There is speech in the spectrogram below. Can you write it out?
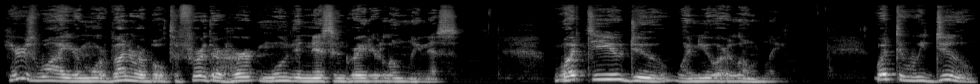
Here's why you're more vulnerable to further hurt, woundedness, and greater loneliness. What do you do when you are lonely? What do we do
